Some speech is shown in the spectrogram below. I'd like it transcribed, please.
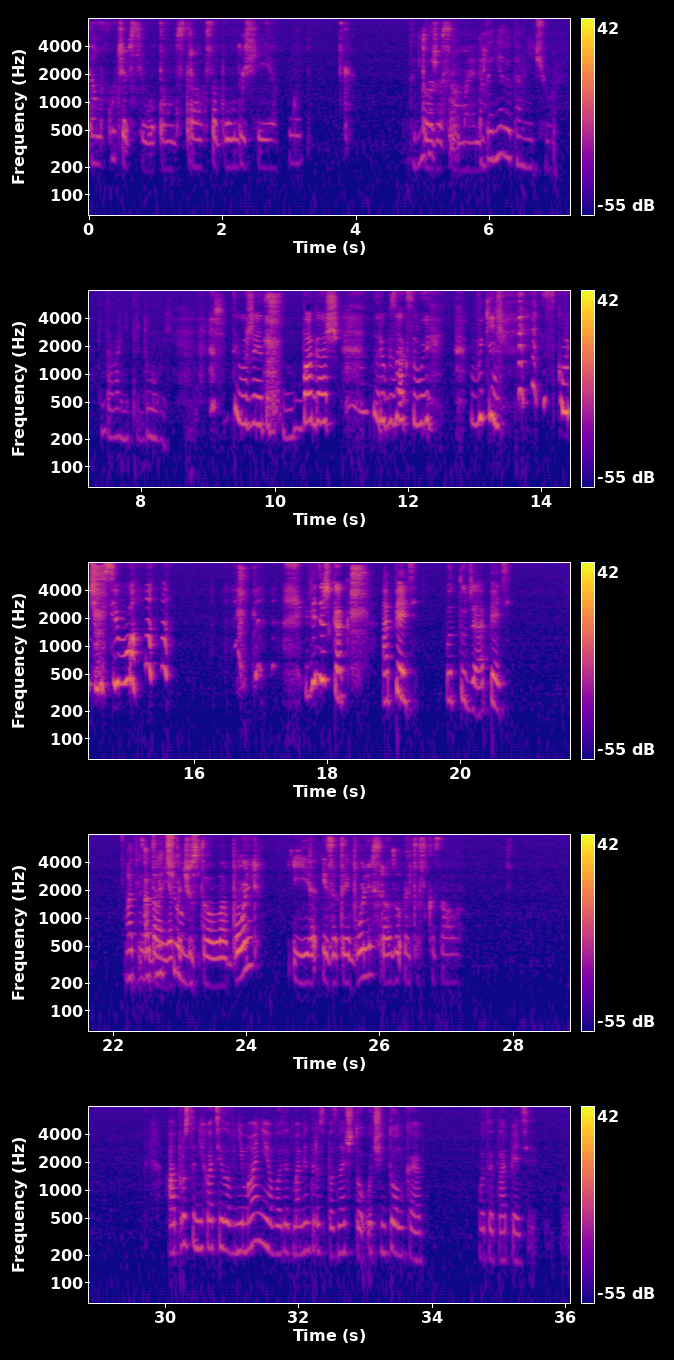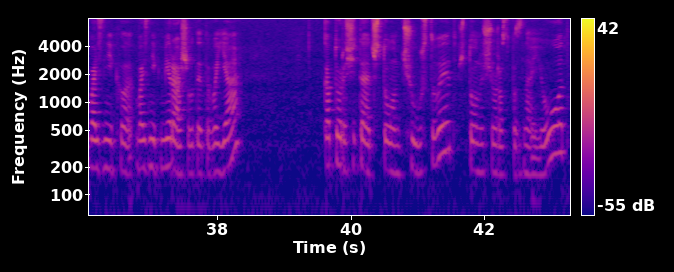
Там куча всего, там страх за будущее. Ну, да То же самое, да. Да нету там ничего. Давай не придумывай. Ты уже этот багаж, рюкзак свой выкинь с кучей всего. Видишь, как опять, вот тут же опять от, ну, да, я почувствовала боль, и из этой боли сразу это сказала а просто не хватило внимания в этот момент распознать, что очень тонкая вот это опять возникла, возник мираж вот этого «я», который считает, что он чувствует, что он еще распознает,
